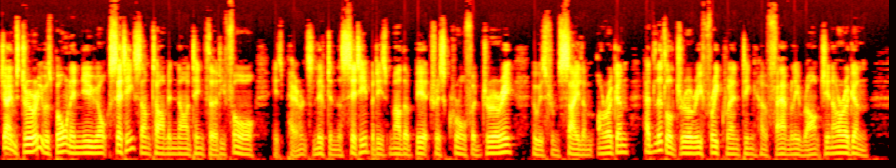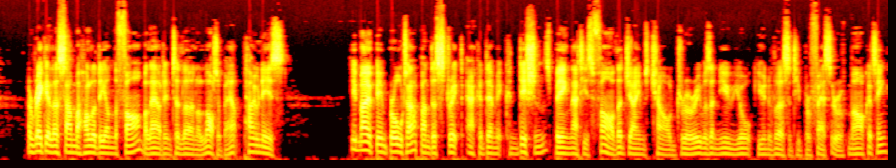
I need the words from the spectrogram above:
James Drury was born in New York City sometime in 1934. His parents lived in the city, but his mother, Beatrice Crawford Drury, who is from Salem, Oregon, had little Drury frequenting her family ranch in Oregon. A regular summer holiday on the farm allowed him to learn a lot about ponies. He may have been brought up under strict academic conditions, being that his father, James Child Drury, was a New York University professor of marketing,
